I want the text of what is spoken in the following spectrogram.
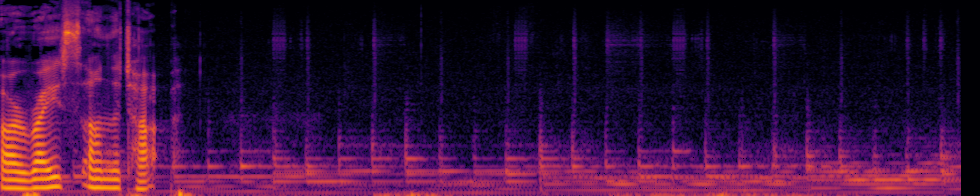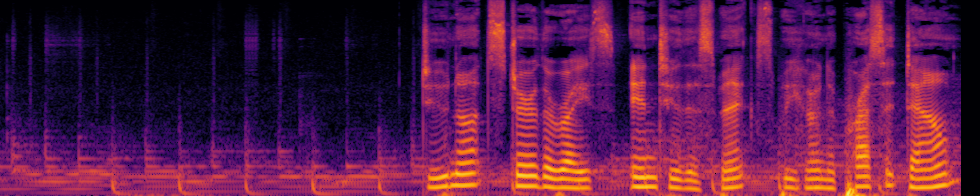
our rice on the top. Do not stir the rice into this mix. We're going to press it down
